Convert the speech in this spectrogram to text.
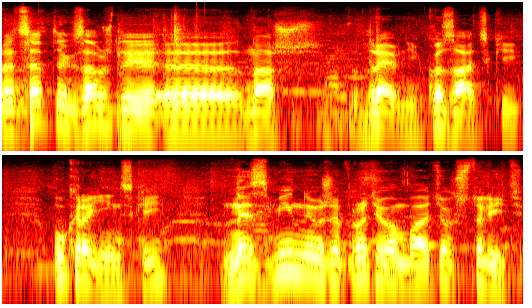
Рецепт, як завжди, е, наш древній, козацький, український, незмінний вже протягом багатьох століть.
